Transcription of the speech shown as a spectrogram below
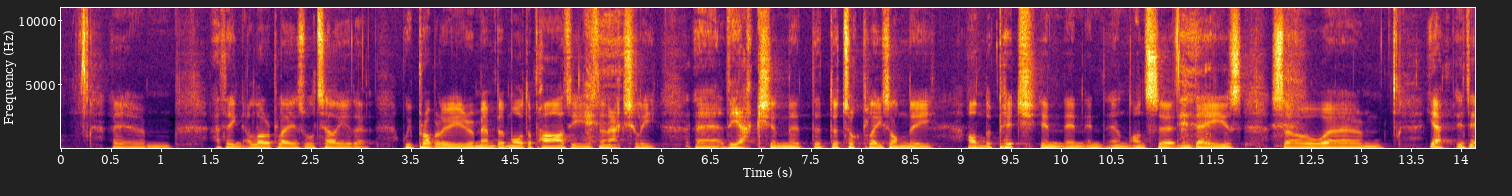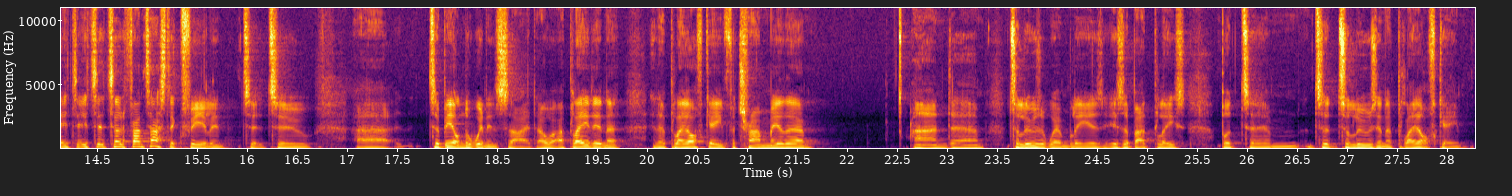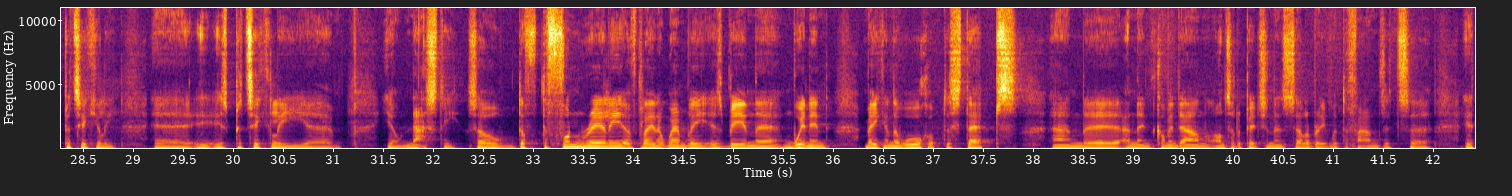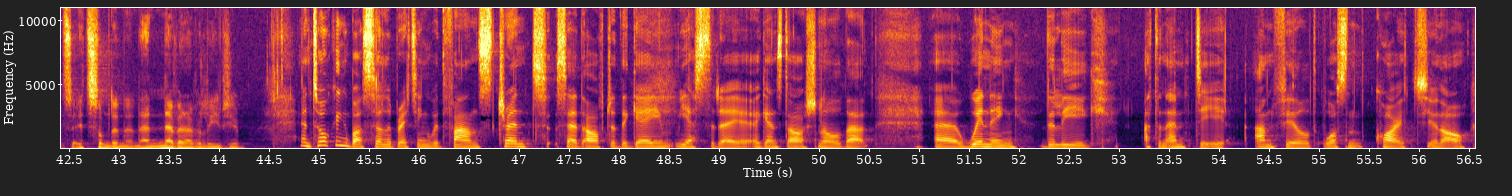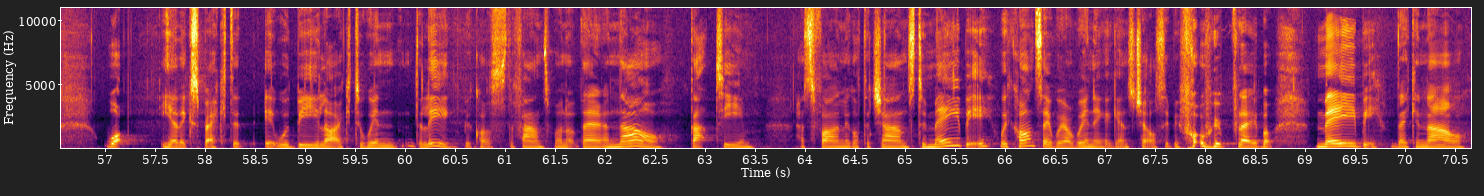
Um, I think a lot of players will tell you that we probably remember more the parties than actually uh, the action that, that, that took place on the on the pitch in, in, in, on certain days. so um, yeah, it, it, it's it's a fantastic feeling to to uh, to be on the winning side. I, I, played in a in a playoff game for Tranmere there. And um, to lose at Wembley is, is a bad place, but um, to, to lose in a playoff game, particularly, uh, is particularly uh, you know nasty. So the the fun really of playing at Wembley is being there, winning, making the walk up the steps, and uh, and then coming down onto the pitch and then celebrating with the fans. It's uh, it's it's something that never ever leaves you. And talking about celebrating with fans, Trent said after the game yesterday against Arsenal that uh, winning the league at an empty Anfield wasn't quite, you know, what he had expected it would be like to win the league because the fans were not there. And now that team has finally got the chance to maybe, we can't say we are winning against Chelsea before we play, but maybe they can now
